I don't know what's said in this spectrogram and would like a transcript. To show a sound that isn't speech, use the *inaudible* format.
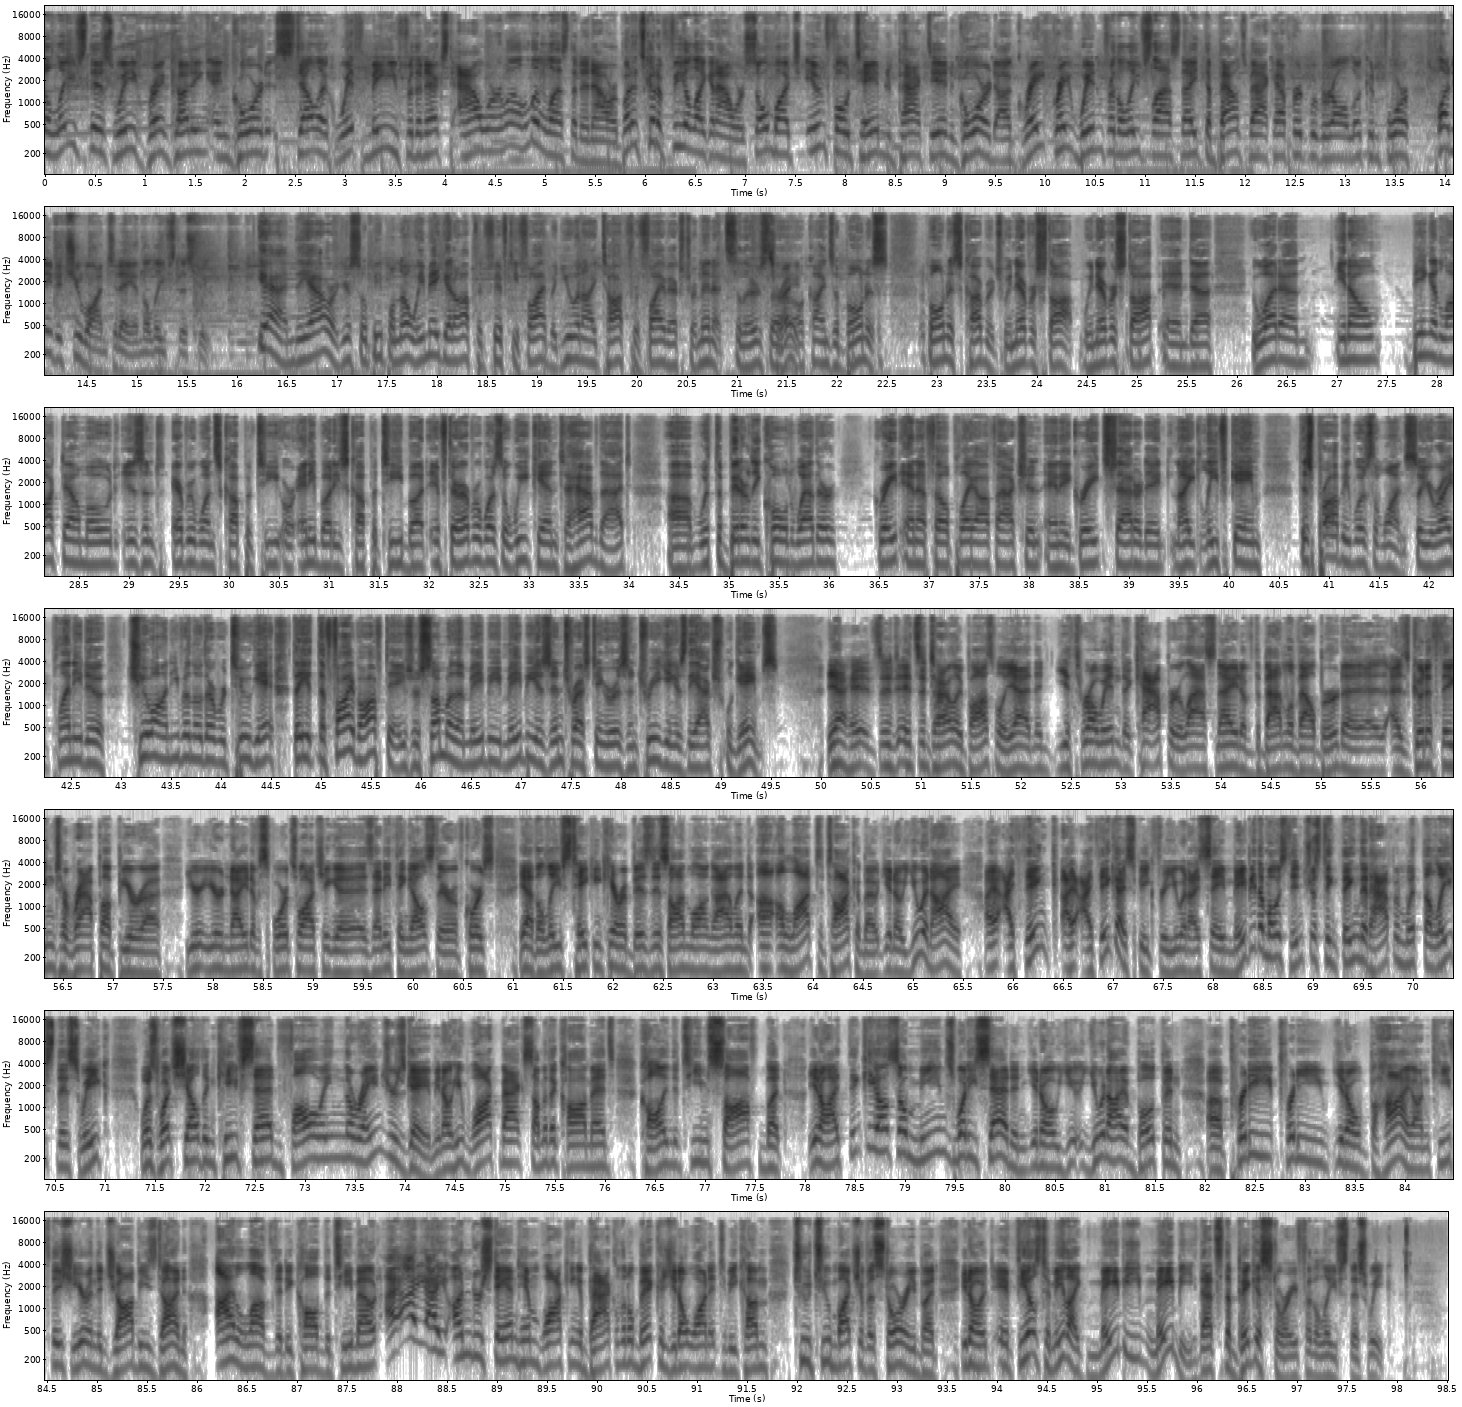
the Leafs this week. Brent Gutting and Gord Stellick with me for the next hour. Well, a little less than an hour, but it's going to feel like an hour. So much infotainment and packed in. Gord, a great, great win for the Leafs last night. The bounce back effort we were all looking for. Plenty to chew on today in the Leafs this week. Yeah, and the hour, just so people know, we may get off at 55, but you and I talk for five extra minutes. So there's uh, right. all kinds of bonus bonus coverage. We never stop. We never stop. And uh, what, um, you know, being in lockdown mode isn't everyone's cup of tea or anybody's cup of tea. But if there ever was a weekend to have that uh, with the bitterly cold weather, great NFL playoff action, and a great Saturday night Leaf game, this probably was the one. So you're right, plenty to chew on. Even though there were two games, the five off days or some of them maybe maybe as interesting or as intriguing as the actual games. Yeah, it's it's entirely possible. Yeah, and then you throw in the capper last night of the Battle of Alberta as good a thing to wrap up your uh, your your night of sports watching uh, as anything else. There, of course, yeah, the Leafs taking care of business on Long Island. Uh, a lot to talk about. You know, you and I, I, I think I, I think I speak for you, and I say maybe the most interesting thing that happened with the Leafs this week was what Sheldon Keefe said following the Rangers game. You know, he walked back some of the comments, calling the team soft, but you know, I think he also means what he said said, and you know, you you and I have both been uh, pretty pretty you know high on Keefe this year and the job he's done. I love that he called the team out. I I, I understand him walking it back a little bit because you don't want it to become too too much of a story, but you know, it, it feels to me like maybe maybe that's the biggest story for the Leafs this week.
